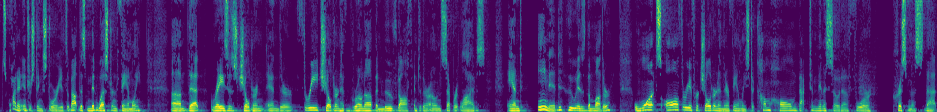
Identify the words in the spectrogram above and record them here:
it's quite an interesting story. It's about this Midwestern family um, that raises children, and their three children have grown up and moved off into their own separate lives. And Enid, who is the mother, wants all three of her children and their families to come home back to Minnesota for Christmas that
